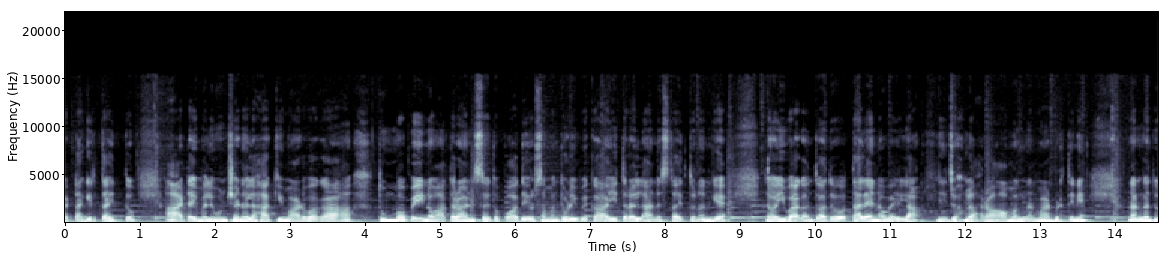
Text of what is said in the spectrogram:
ಕಟ್ಟಾಗಿರ್ತಾ ಇತ್ತು. ಆ ಟೈಮಲ್ಲಿ ಹುಣ್ಸೆಣ್ಣೆಲ್ಲ ಹಾಕಿ ಮಾಡುವಾಗ ತುಂಬ ಪೇಯ್ನು ಆ ಥರ ಅನಿಸ್ತಾ ಇತ್ತಪ್ಪ ದೇವ್ರ ಸಾಮಾನು ತೊಳಿಬೇಕಾ? ಈ ಥರ ಎಲ್ಲ ಅನ್ನಿಸ್ತಾ ಇತ್ತು ನನಗೆ. ಇವಾಗಂತೂ ಅದು ತಲೆನೋವೇ ಇಲ್ಲ. ನಿಜವಾಗ್ಲೂ ಆರಾಮಾಗಿ ನಾನು ಮಾಡಿಬಿಡ್ತೀನಿ. ನನಗಂತೂ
